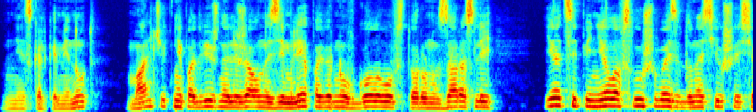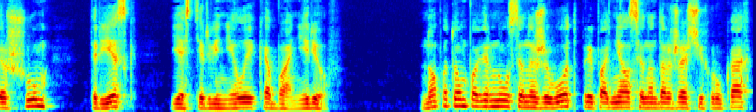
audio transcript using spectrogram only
Несколько минут мальчик неподвижно лежал на земле, повернув голову в сторону зарослей и оцепенело вслушиваясь в доносившийся шум, треск и остервенелый кабаний рев. Но потом повернулся на живот, приподнялся на дрожащих руках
